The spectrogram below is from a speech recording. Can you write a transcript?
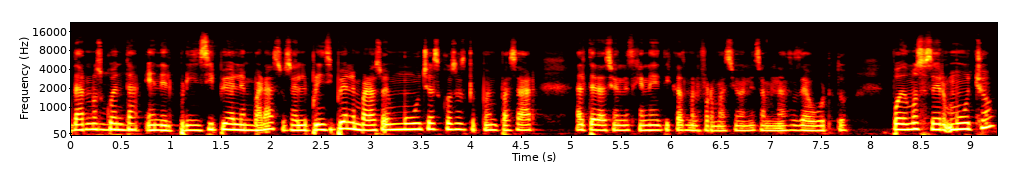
darnos cuenta en el principio del embarazo. O sea, en el principio del embarazo hay muchas cosas que pueden pasar, alteraciones genéticas, malformaciones, amenazas de aborto. Podemos hacer mucho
